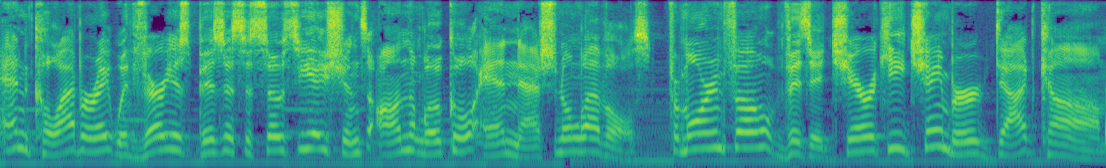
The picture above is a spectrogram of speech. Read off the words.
and collaborate with various business associations on the local and national levels. For more info, visit CherokeeChamber.com.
